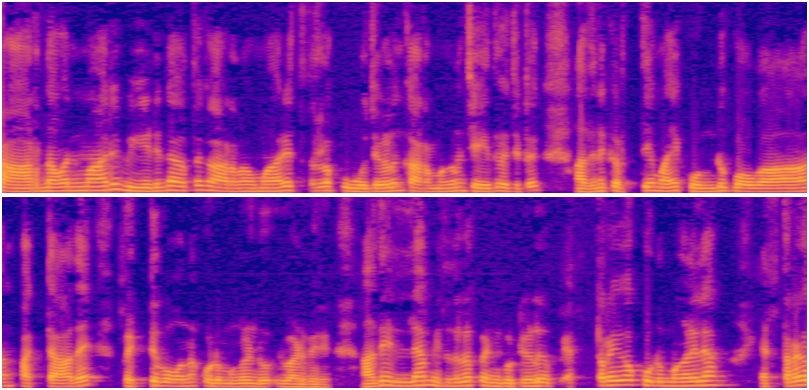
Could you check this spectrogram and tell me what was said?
കാരണവന്മാര് വീടിന്റെ അകത്ത് കാർണവന്മാർ ഇത്തരത്തിലുള്ള പൂജകളും കർമ്മങ്ങളും ചെയ്തു വെച്ചിട്ട് അതിനെ കൃത്യമായി കൊണ്ടുപോകാൻ പറ്റാതെ പെട്ടുപോകുന്ന കുടുംബങ്ങളുണ്ട് ഒരുപാട് പേര്. അതെല്ലാം ഇത്തരത്തിലുള്ള പെൺകുട്ടികൾ എത്രയോ കുടുംബങ്ങളിൽ എത്രയോ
